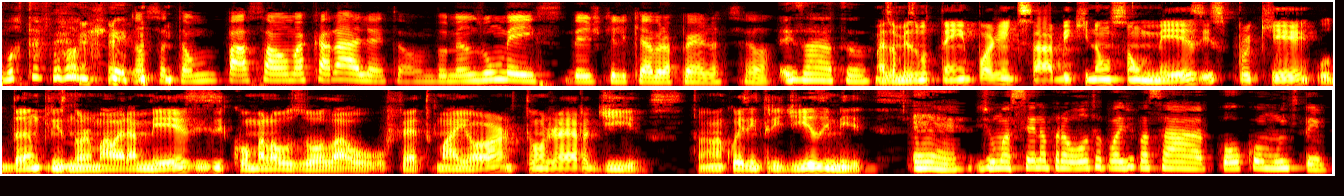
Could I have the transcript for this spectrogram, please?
what the fuck? Nossa, então passa uma caralha, então. Pelo menos um mês desde que ele quebra a perna, sei lá. Exato. Mas ao mesmo tempo a gente sabe que não são meses, porque o dumplings normal era meses, e como ela usou lá o feto maior, então já era dias. Então é uma coisa entre dias e meses. É, de uma cena para outra pode passar pouco ou muito tempo.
